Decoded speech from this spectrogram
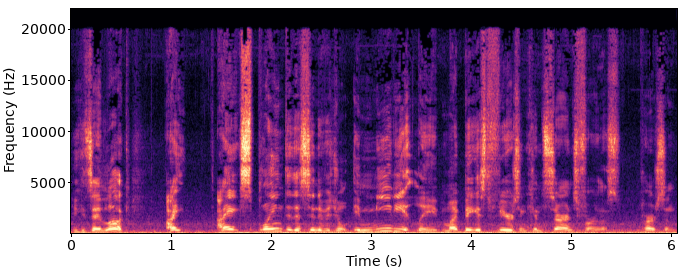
you can say, look, I, I explained to this individual immediately my biggest fears and concerns for this person,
